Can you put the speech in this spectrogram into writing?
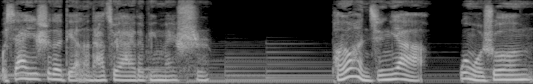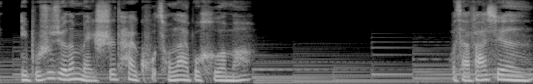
我下意识的点了他最爱的冰美式。朋友很惊讶，问我说：“你不是觉得美式太苦，从来不喝吗？”我才发现，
